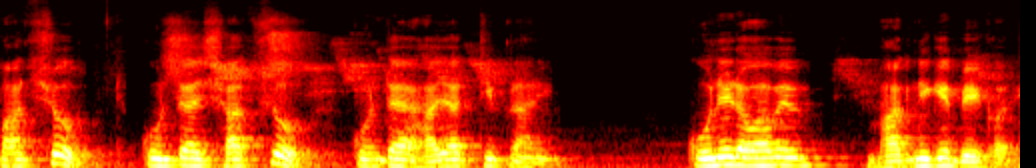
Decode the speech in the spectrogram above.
পাঁচশো, কোনটায় সাতশো, কোনটায় হাজারটি প্রাণী? কোনের অভাবে ভাগ্নিকে বিয়ে করে?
